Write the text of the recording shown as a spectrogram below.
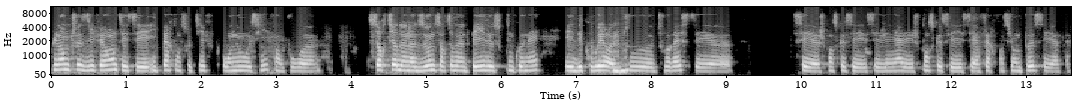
plein de choses différentes et c'est hyper constructif pour nous aussi, enfin pour euh, sortir de notre zone, sortir de notre pays, de ce qu'on connaît et découvrir mm -hmm. tout, tout, le reste. C'est, c'est, je pense que c'est génial et je pense que c'est à faire. Enfin, si on peut, c'est à faire.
